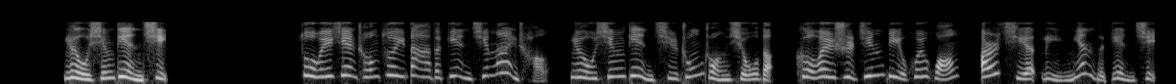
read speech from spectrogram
——六星电器。作为县城最大的电器卖场，六星电器中装修的。可谓是金碧辉煌，而且里面的电器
